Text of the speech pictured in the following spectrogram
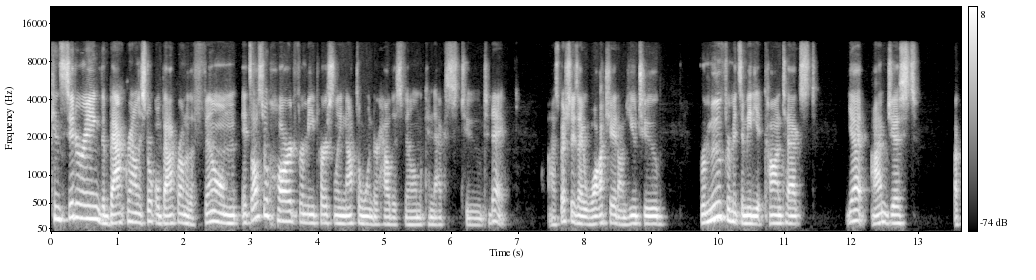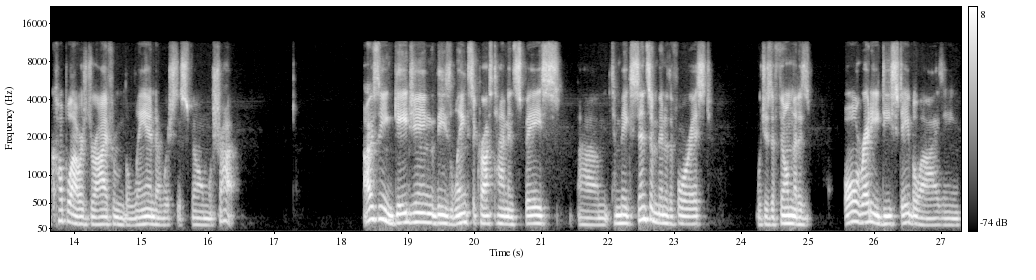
Considering the background, historical background of the film, it's also hard for me personally not to wonder how this film connects to today, especially as I watch it on YouTube, removed from its immediate context, Yet I'm just a couple hours drive from the land on which this film was shot. Obviously engaging these links across time and space um, to make sense of Men of the Forest, which is a film that is already destabilizing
